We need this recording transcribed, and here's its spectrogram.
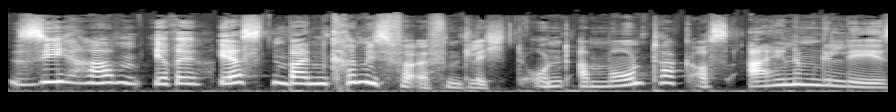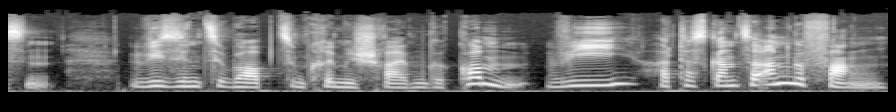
Sie haben Ihre ersten beiden Krimis veröffentlicht und am Montag aus einem gelesen. Wie sind Sie überhaupt zum Krimischreiben gekommen? Wie hat das Ganze angefangen?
